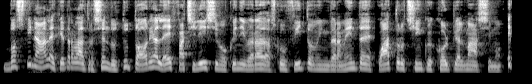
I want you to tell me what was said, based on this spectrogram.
Boss finale, che tra l'altro, essendo il tutorial, è facilissimo, quindi verrà sconfitto in veramente 4-5 colpi al massimo. E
